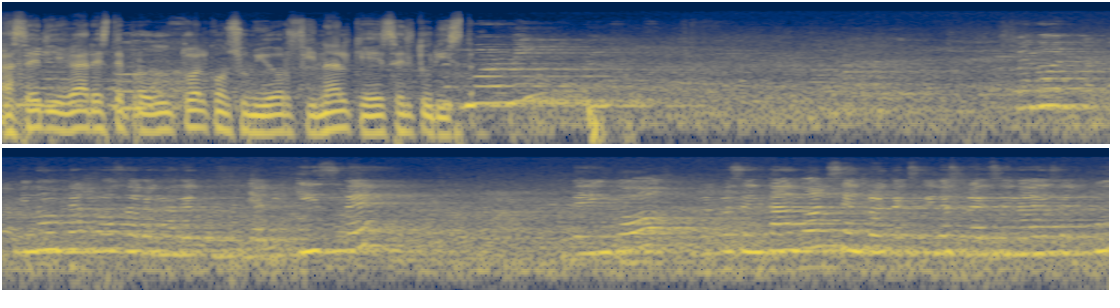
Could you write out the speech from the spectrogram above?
hacer llegar este producto al consumidor final que es el turista. Mi nombre es Rosa Bernadette Vengo representando al Centro de Textiles Tradicionales del Cusco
